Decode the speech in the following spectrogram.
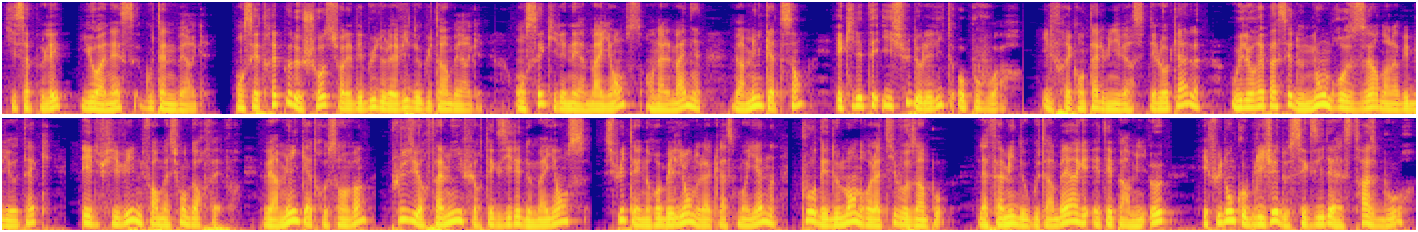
qui s'appelait Johannes Gutenberg. On sait très peu de choses sur les débuts de la vie de Gutenberg. On sait qu'il est né à Mayence, en Allemagne, vers 1400, et qu'il était issu de l'élite au pouvoir. Il fréquenta l'université locale, où il aurait passé de nombreuses heures dans la bibliothèque, et il suivit une formation d'orfèvre. Vers 1420, plusieurs familles furent exilées de Mayence suite à une rébellion de la classe moyenne pour des demandes relatives aux impôts. La famille de Gutenberg était parmi eux, et fut donc obligée de s'exiler à Strasbourg,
